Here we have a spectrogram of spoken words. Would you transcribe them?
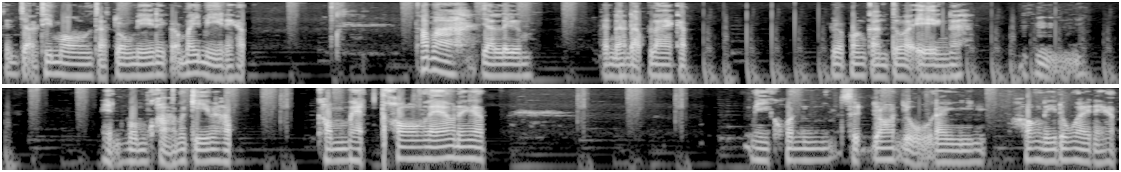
ซึ่งจากที่มองจากตรงนี้นี่ก็ไม่มีนะครับ เข้ามาอย่าลืมเป็นอันดับแรกครับ เพื่อป้องกันตัวเองนะเห็นมุมขวาเมื่อกี้ไหมครับ คอมแบททองแล้วนะครับ มีคนสุดยอดอยู่ในห้องนี้ด้วยนะครับ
